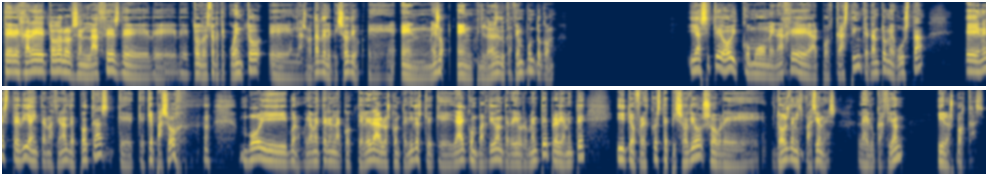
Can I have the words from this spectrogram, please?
Te dejaré todos los enlaces de, todo esto que te cuento en las notas del episodio, eh, en eso, en píldorasdeeducación.com. Y así que hoy, como homenaje al podcasting que tanto me gusta, en este Día Internacional de Podcast, ¿qué, pasó? voy, bueno, voy a meter en la coctelera los contenidos que, ya he compartido anteriormente, previamente, y te ofrezco este episodio sobre dos de mis pasiones, la educación y los podcasts.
